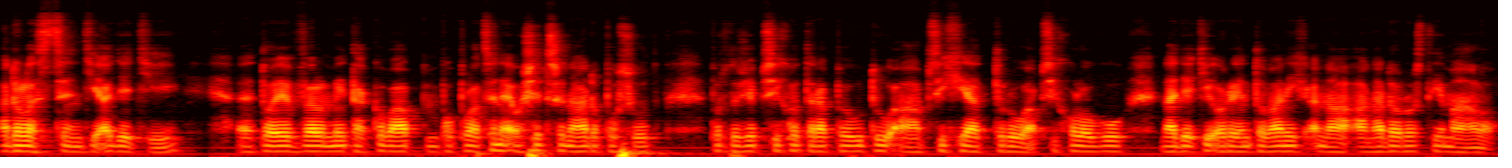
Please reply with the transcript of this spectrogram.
adolescenti a děti, to je velmi taková populace neošetřená do posud, protože psychoterapeutů a psychiatrů a psychologů na děti orientovaných a na, a na dorost je málo.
